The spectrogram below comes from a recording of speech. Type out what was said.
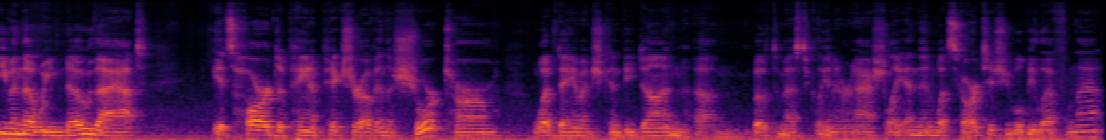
even though we know that, it's hard to paint a picture of in the short term what damage can be done um, both domestically and internationally, and then what scar tissue will be left from that.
